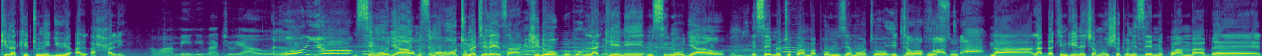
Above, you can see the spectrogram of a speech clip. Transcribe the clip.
Kila kitu ni juu ya Al Ahly. Hawaamini macho yao. Msimu ujao, msimu huu tumeteleza kidogo, lakini msimu ujao niseme tu kwamba pumzi ya moto itawahusu, na labda kingine cha mwisho tu niseme kwamba e,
